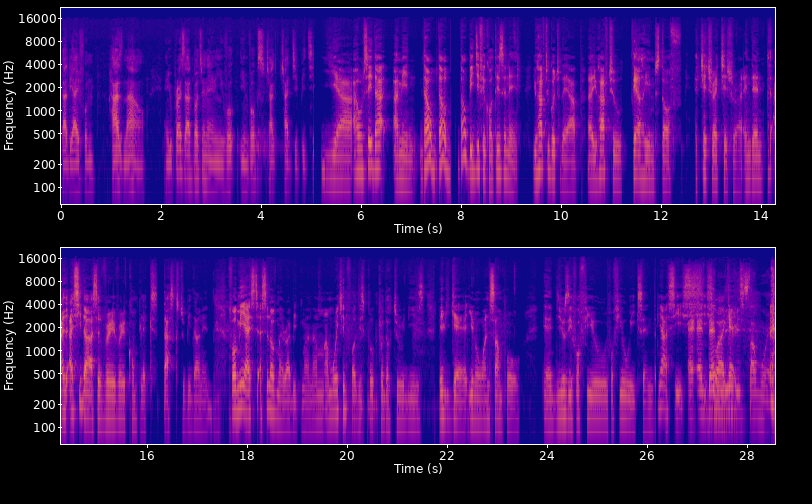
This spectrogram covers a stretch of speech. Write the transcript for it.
that the iPhone has now, and you press that button and it invo- invokes Chat ChatGPT. Yeah, I would say that. I mean, that that that would be difficult, isn't it? You have to go to the app. Uh, you have to tell him stuff, etc., etc. And then I, I see that as a very very complex task to be done. And mm. for me, I, st- I still love my rabbit man. I'm I'm waiting for this product to release. Maybe get you know one sample and use it for few for few weeks and yeah, see, see, And, and see then leave it somewhere.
